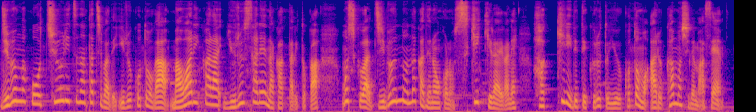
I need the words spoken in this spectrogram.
自分がこう中立な立場でいることが周りから許されなかったりとか、もしくは自分の中でのこの好き嫌いがね、はっきり出てくるということもあるかもしれません。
